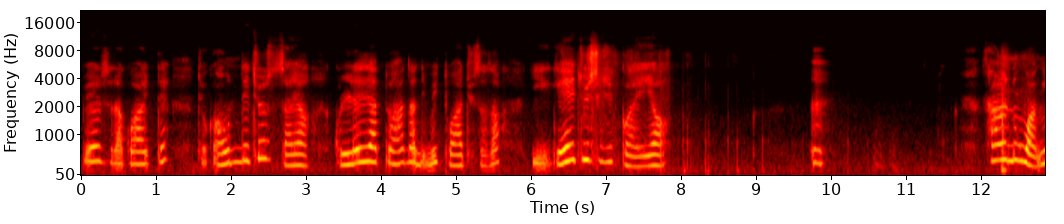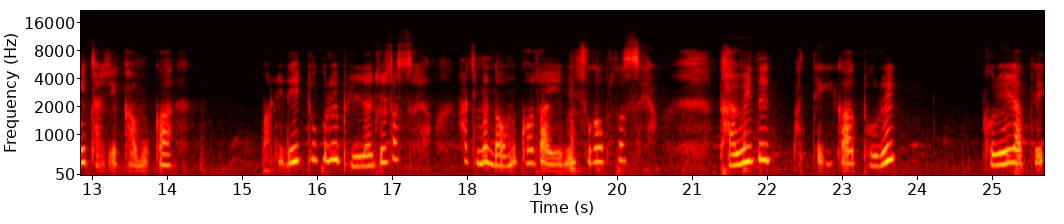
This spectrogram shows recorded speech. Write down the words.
빼앗으라고 할 때 저가 혼내주었어요. 골리앗도 하나님이 도와주셔서 이게 해주실 거예요. 사은웅 왕이 자식 감옥과 머리를 투구를 빌려주셨어요. 하지만 너무 커서 이길 수가 없었어요. 다윗은 마태기가 돌을 고릴라떼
